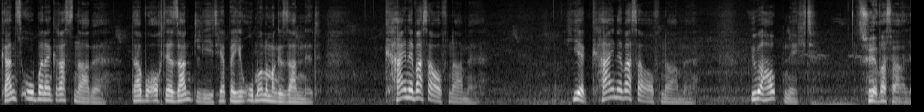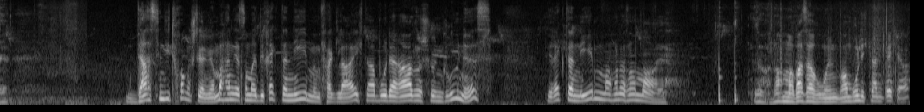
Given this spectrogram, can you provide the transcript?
Ganz oben an der Grasnarbe, da wo auch der Sand liegt. Ich habe ja hier oben auch nochmal gesandet. Keine Wasseraufnahme. Hier keine Wasseraufnahme. Überhaupt nicht. Schön Wasser alle. Das sind die Trockenstellen. Wir machen jetzt nochmal direkt daneben im Vergleich, da wo der Rasen schön grün ist. Direkt daneben machen wir das nochmal. So, nochmal Wasser holen. Warum hole ich keinen Becher?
